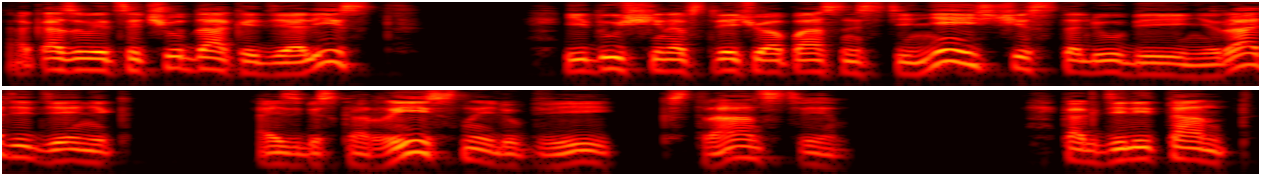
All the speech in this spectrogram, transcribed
оказывается чудак-идеалист, идущий навстречу опасности не из честолюбия и не ради денег, а из бескорыстной любви к странствиям. Как дилетант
